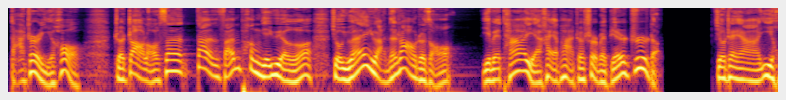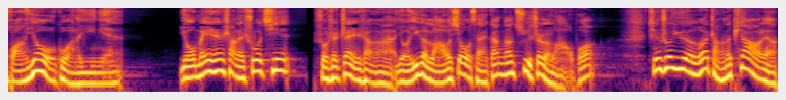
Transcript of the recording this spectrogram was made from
打这儿以后，这赵老三但凡碰见月娥，就远远的绕着走。因为他也害怕这事儿被别人知道，就这样一晃又过了一年，有媒人上来说亲，说是镇上啊有一个老秀才刚刚去世了老婆，听说月娥长得漂亮，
